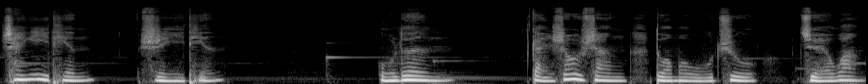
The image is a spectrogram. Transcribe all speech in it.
撑一天是一天。无论。感受上多么无助、绝望，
